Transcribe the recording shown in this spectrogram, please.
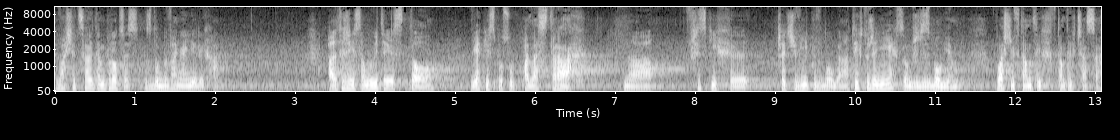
właśnie cały ten proces zdobywania Jericha. Ale też niesamowite jest to, w jaki sposób pada strach na wszystkich e, przeciwników Boga, na tych, którzy nie chcą żyć z Bogiem właśnie w tamtych, w tamtych czasach.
